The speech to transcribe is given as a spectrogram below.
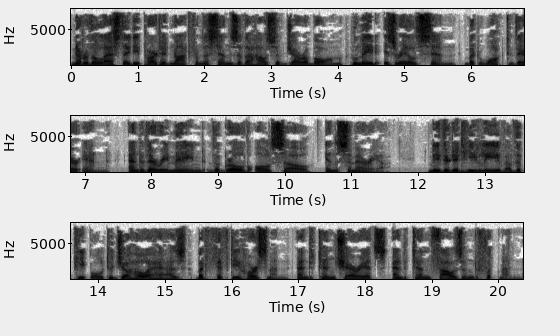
Nevertheless they departed not from the sins of the house of Jeroboam, who made Israel sin, but walked therein. And there remained the grove also in Samaria. Neither did he leave of the people to Jehoahaz but fifty horsemen, and ten chariots, and ten thousand footmen.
